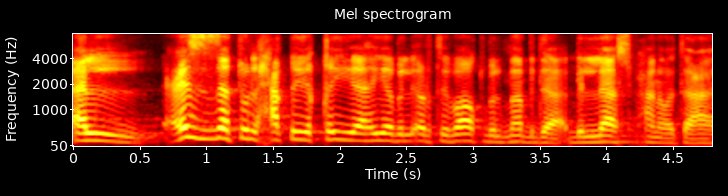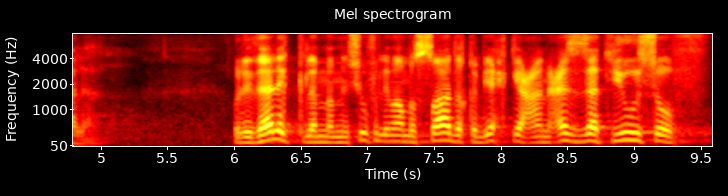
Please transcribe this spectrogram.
العزة الحقيقية هي بالارتباط بالمبدأ بالله سبحانه وتعالى. ولذلك لما بنشوف الإمام الصادق بيحكي عن عزة يوسف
